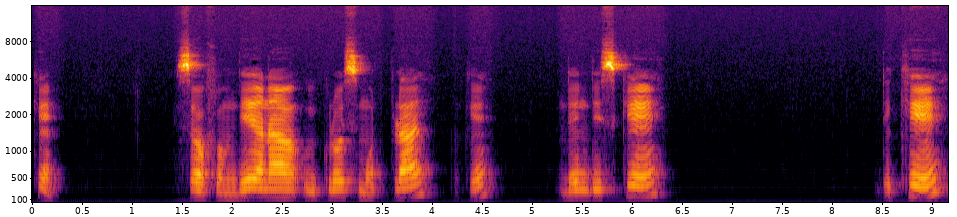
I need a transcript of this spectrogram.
Okay. So from there now, we cross multiply. Okay. Then this k the k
